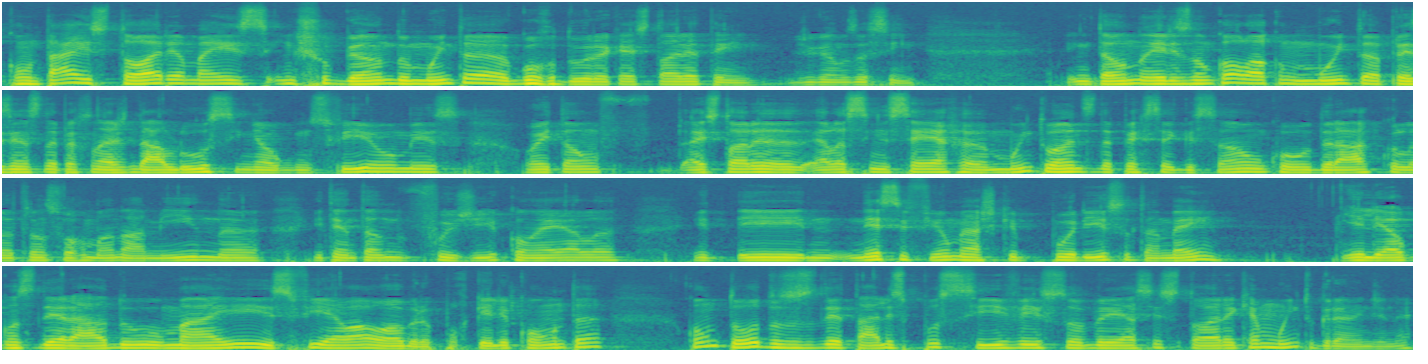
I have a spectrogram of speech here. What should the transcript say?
contar a história, mas enxugando muita gordura que a história tem, digamos assim. Então eles não colocam muita presença da personagem da Lucy em alguns filmes, ou então a história ela se encerra muito antes da perseguição, com o Drácula transformando a mina e tentando fugir com ela. E, e nesse filme, acho que por isso também, ele é considerado o mais fiel à obra, porque ele conta com todos os detalhes possíveis sobre essa história que é muito grande, né?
